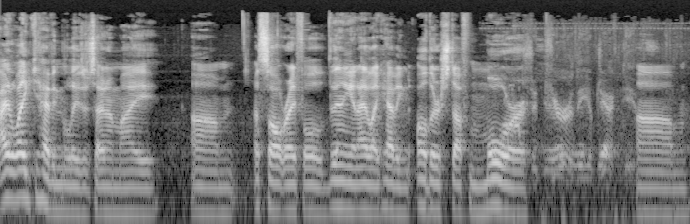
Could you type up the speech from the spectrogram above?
I like having the laser sight on my um, assault rifle. Then again, I like having other stuff more. Secure the objective. Um,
